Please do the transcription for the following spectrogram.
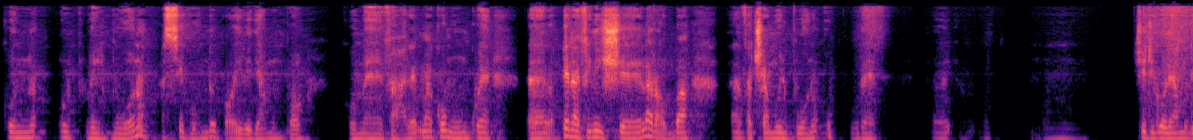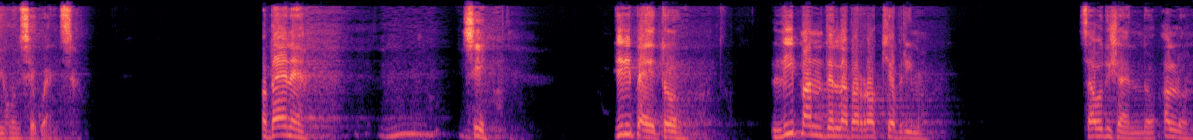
con, oppure il buono, a secondo poi vediamo un po' come fare, ma comunque eh, appena finisce la roba eh, facciamo il buono oppure eh, ci regoliamo di conseguenza. Va bene? Sì. Vi ripeto, l'Iban della parrocchia prima. Stavo dicendo, allora,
